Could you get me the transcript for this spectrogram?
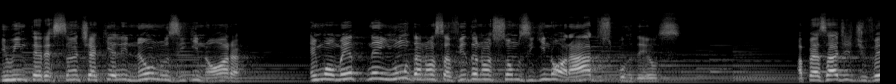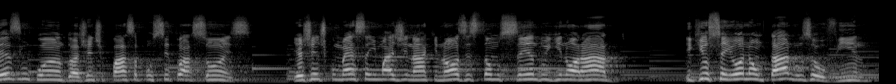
E o interessante é que ele não nos ignora. Em momento nenhum da nossa vida nós somos ignorados por Deus. Apesar de de vez em quando a gente passa por situações e a gente começa a imaginar que nós estamos sendo ignorados e que o Senhor não está nos ouvindo,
